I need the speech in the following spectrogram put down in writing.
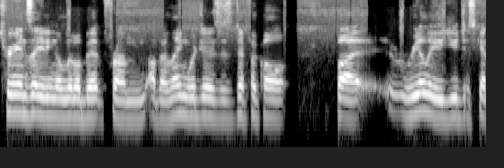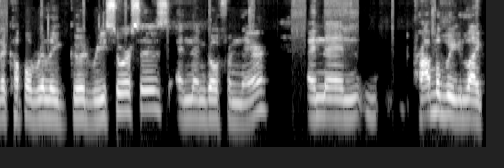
translating a little bit from other languages is difficult, but really you just get a couple really good resources and then go from there. And then probably like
